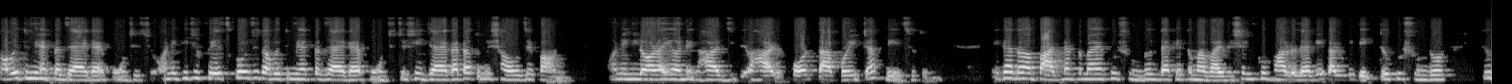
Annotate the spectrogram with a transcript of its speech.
তবে তুমি একটা জায়গায় পৌঁছেছো। অনেক কিছু ফেস করেছ, তবে তুমি একটা জায়গায় পৌঁছেছো। সেই জায়গাটা তুমি সহজে পাওনি। অনেক লড়াই, অনেক হার জিতে হার পর তারপরে এটা পেয়েছ তুমি। এখানে তোমার পার্টনার তোমাকে খুব সুন্দর দেখে, তোমার ভাইব্রেশন খুব ভালো দেখে কারোকে দেখতেও খুব সুন্দর। কেউ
